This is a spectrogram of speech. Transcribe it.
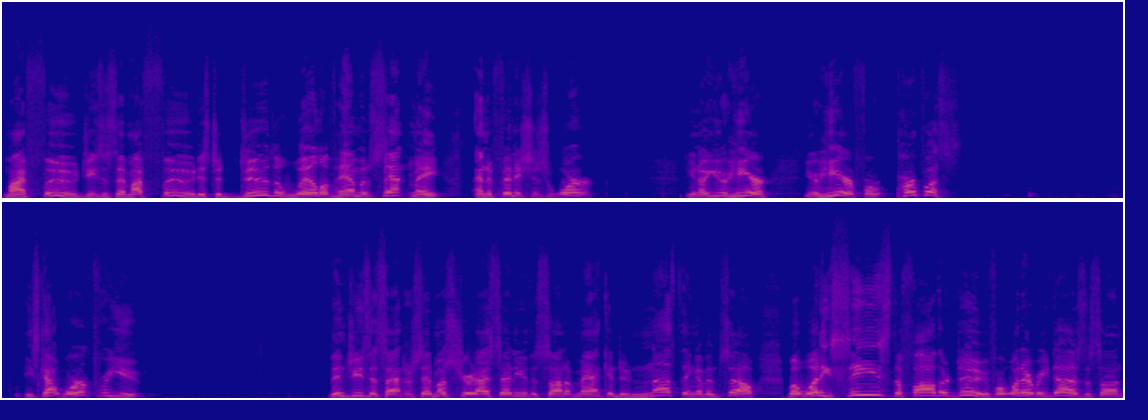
My food, Jesus said, My food is to do the will of him who sent me and to finish his work. You know, you're here, you're here for purpose. He's got work for you. Then Jesus answered and said, Most assuredly I say to you, the Son of Man can do nothing of himself, but what he sees the Father do, for whatever he does, the Son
